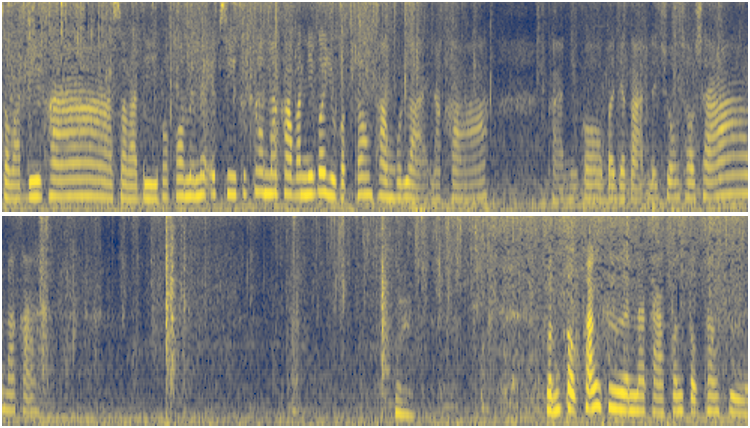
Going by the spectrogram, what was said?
สวัสดีค่ะ สวัสดีพ่อพ่อแม่แม่เอฟซีทุกท่านนะคะ วันนี้ก็อยู่กับช่องพังบุญหลายนะคะ ค่ะนี่ก็บรรยากาศในช่วงเช้าๆนะคะ ฝนตกทั้งคืนนะคะฝนตกทั้งคืน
